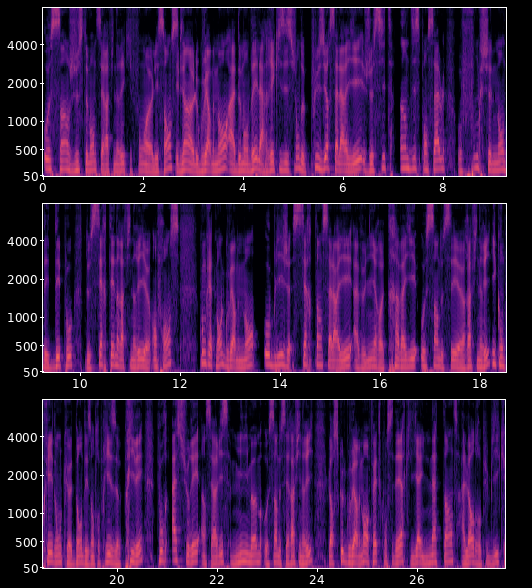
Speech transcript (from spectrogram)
au sein justement de ces raffineries qui font euh, l'essence, eh bien le gouvernement a demandé la réquisition de plusieurs salariés, je cite, indispensables au fonctionnement des dépôts de certaines raffineries euh, en France. Concrètement, le gouvernement oblige certains salariés à venir travailler au sein de ces euh, raffineries, y compris donc euh, dans des entreprises privées, pour assurer un service minimum au sein de ces raffineries, lorsque le gouvernement en fait considère qu'il y a une atteinte à l'ordre public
